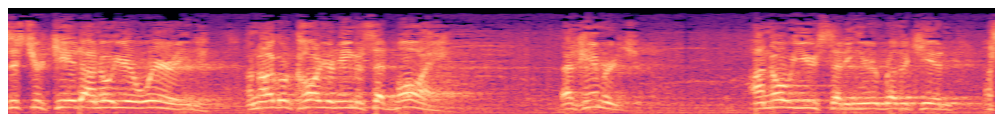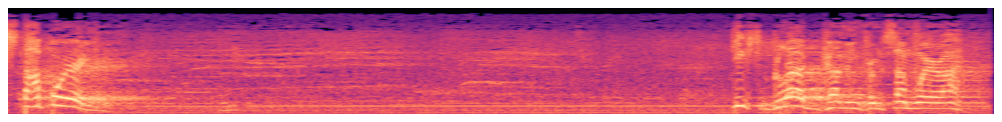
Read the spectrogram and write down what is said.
Sister Kidd, I know you're worried. I'm not going to call your name and say, boy, that hemorrhage. I know you sitting here, brother Kidd. Now stop worrying. Keeps blood coming from somewhere. I,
